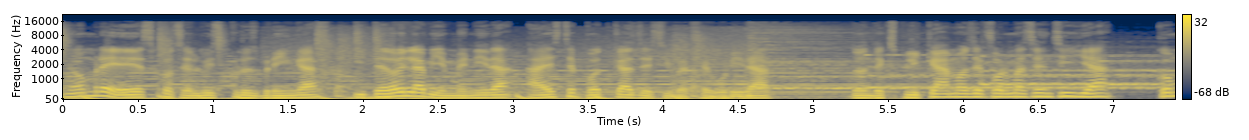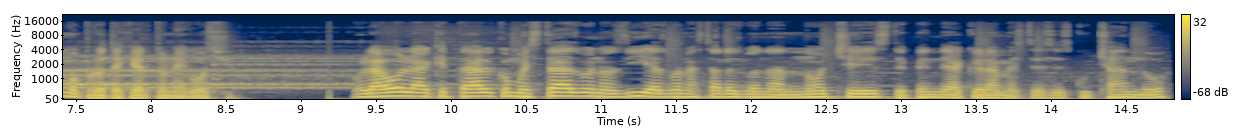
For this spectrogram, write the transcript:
nombre es José Luis Cruz Bringas y te doy la bienvenida a este podcast de ciberseguridad, donde explicamos de forma sencilla cómo proteger tu negocio. Hola, hola, ¿qué tal? ¿Cómo estás? Buenos días, buenas tardes, buenas noches, depende a qué hora me estés escuchando.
